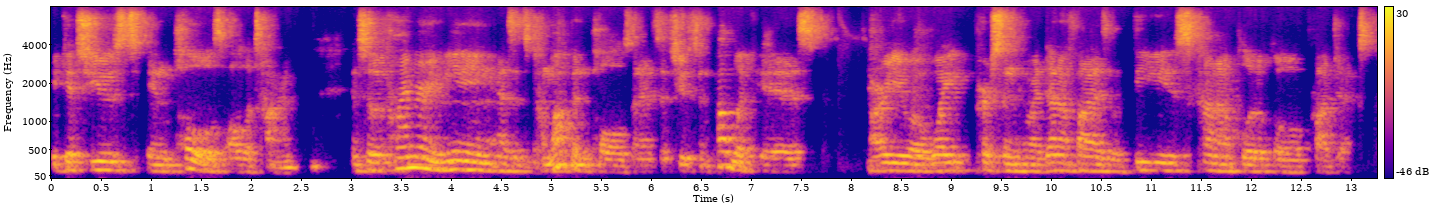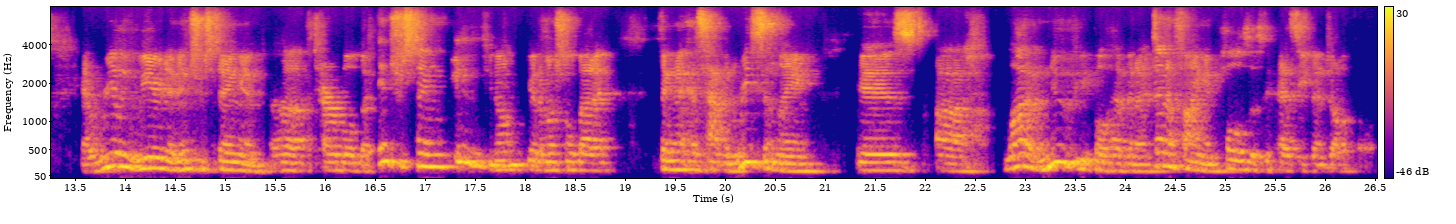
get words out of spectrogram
it gets used in polls all the time. And so the primary meaning as it's come up in polls and as it's used in public is are you a white person who identifies with these kind of political projects? A really weird and interesting and uh, terrible, but interesting, if you don't get emotional about it, thing that has happened recently is uh, a lot of new people have been identifying in polls as, as evangelical.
